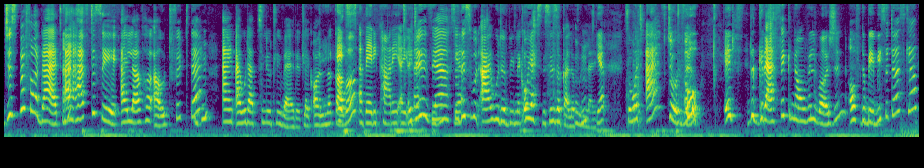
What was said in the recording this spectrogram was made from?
Just before that, I Uh-huh. have to say I love her outfit there, Mhm. and I would absolutely wear it, like on the cover. It's a very party outfit. It is, yeah. Mhm, So yep. this would I would have been like, oh yes, this is a colorful Mhm, life. Yep. So what I've chosen, Oh. It's the graphic novel version of the Babysitters Club.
